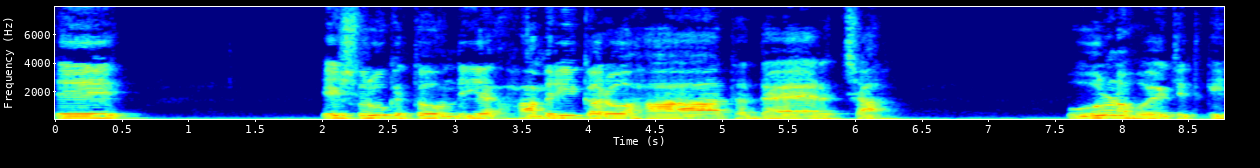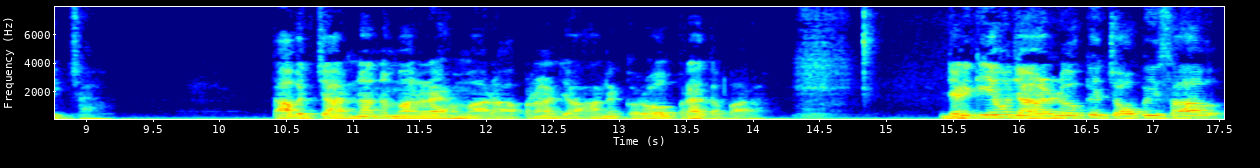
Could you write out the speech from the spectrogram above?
ਤੇ ਇਹ ਸ਼ੁਰੂ ਕਿੱਥੋਂ ਹੁੰਦੀ ਹੈ? ਹਾਮਰੀ ਕਰੋ ਹਾਥ ਦੈ ਰੱਛਾ। ਪੂਰਨ ਹੋਏ ਚਿਤ ਕੀ ਇੱਛਾ। ਤਬ ਚਰਨਨ ਮਨ ਰਹਿ ਹਮਾਰਾ ਆਪਣਾ ਜਾਨ ਕਰੋ ਪ੍ਰਤ ਪਾਰਾ। ਜਾਣੀ ਕਿ ਇਉਂ ਜਾਣ ਲੋ ਕਿ ਚੌਪੀ ਸਾਹਿਬ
